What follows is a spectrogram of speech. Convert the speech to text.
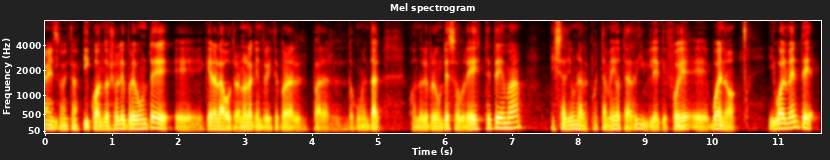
Eso, ahí está. Y cuando yo le pregunté, eh, que era la otra, no la que entrevisté para el, para el documental, cuando le pregunté sobre este tema, ella dio una respuesta medio terrible, que fue, eh, bueno, igualmente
